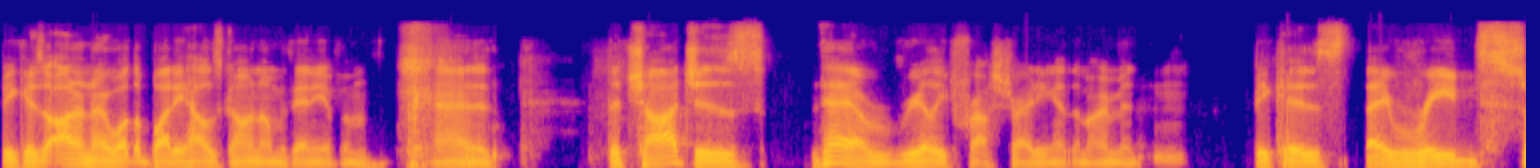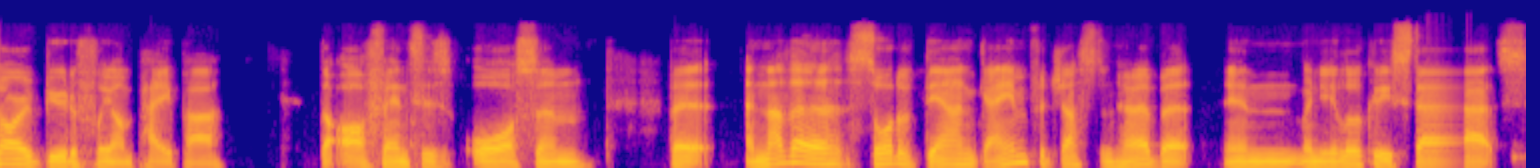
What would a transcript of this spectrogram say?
because I don't know what the bloody hell's going on with any of them. And the Chargers, they are really frustrating at the moment hmm. because they read so beautifully on paper. The offense is awesome, but another sort of down game for Justin Herbert. And when you look at his stats,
